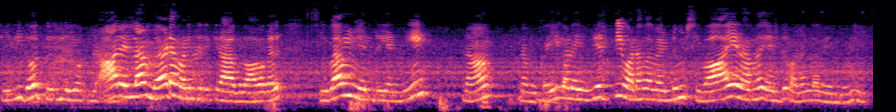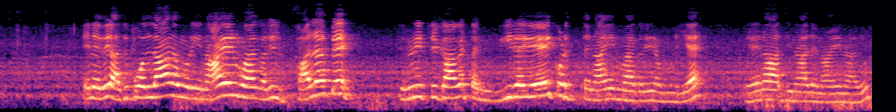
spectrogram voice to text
தெரிதோ தெரியலையோ யாரெல்லாம் வேடம் அணிந்திருக்கிறார்களோ அவர்கள் சிவம் என்று எண்ணி நாம் நம் கைகளை உயர்த்தி வணங்க வேண்டும். சிவாய நம என்று வணங்க வேண்டும். எனவே அதுபோல்தான் நம்முடைய நாயன்மார்களில் பல பேர் திருநீற்றுக்காக தன் உயிரையே கொடுத்த நாயன்மார்களில் நம்முடைய ஏனாதிநாத நாயனாரும்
